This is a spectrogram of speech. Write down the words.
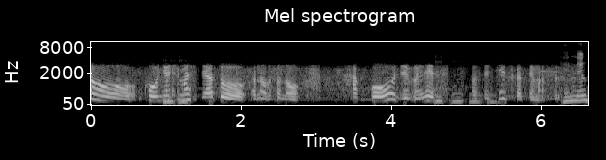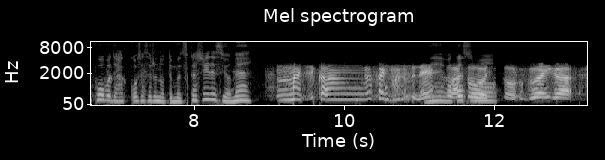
を購入しまして、あとあのその発酵を自分でさせて使ってます。天然酵母で発酵させるのって難しいですよね。うんまあ時間がかかりますね。ねあとちょっと具合がええ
